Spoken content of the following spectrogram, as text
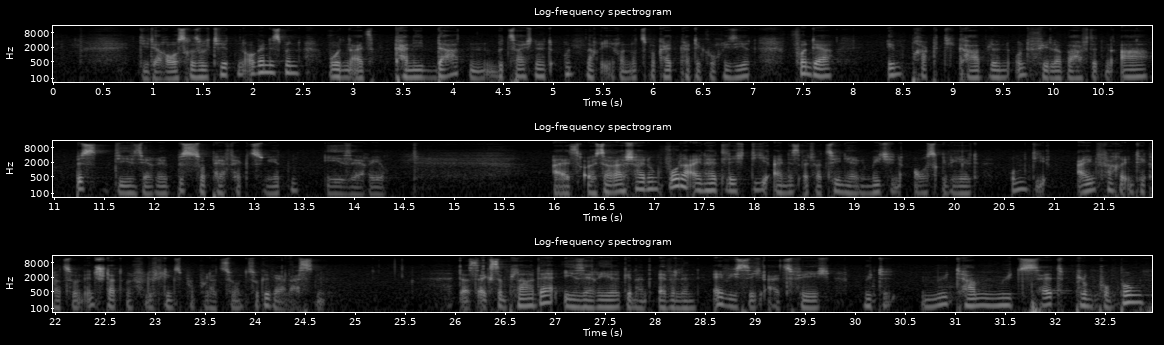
Die daraus resultierten Organismen wurden als Kandidaten bezeichnet und nach ihrer Nutzbarkeit kategorisiert, von der impraktikablen und fehlerbehafteten A bis D-Serie bis zur perfektionierten E-Serie. Als äußere Erscheinung wurde einheitlich die eines etwa zehnjährigen Mädchens ausgewählt, um die einfache Integration in Stadt- und Flüchtlingspopulation zu gewährleisten. Das Exemplar der E-Serie, genannt Evelyn, erwies sich als fähig, Mytamycet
